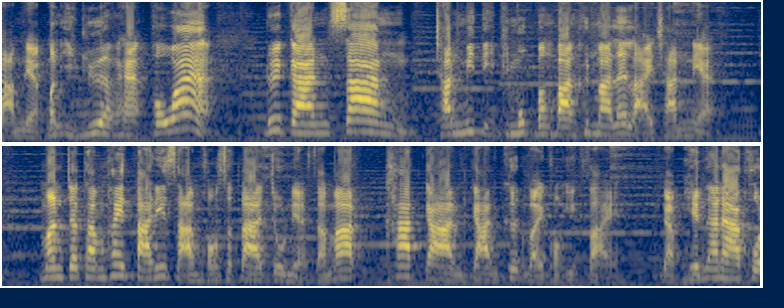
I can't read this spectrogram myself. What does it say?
3เนี่ยมันอีกเรื่องฮะเพราะว่าด้วยการสร้างชั้นมิติพิมุกบางๆขึ้นมาหลายๆชั้นเนี่ยมันจะทำให้ตาที่ 3 ของสตาร์จูนเนี่ยสามารถคาดการณ์การเคลื่อนไหวของอีกฝ่าย แบบเห็นอนาคต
